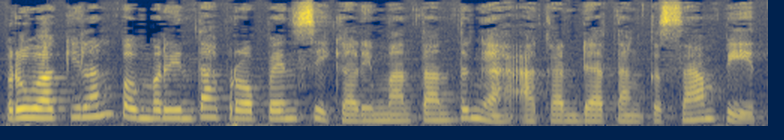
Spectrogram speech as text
perwakilan pemerintah Provinsi Kalimantan Tengah akan datang ke Sampit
